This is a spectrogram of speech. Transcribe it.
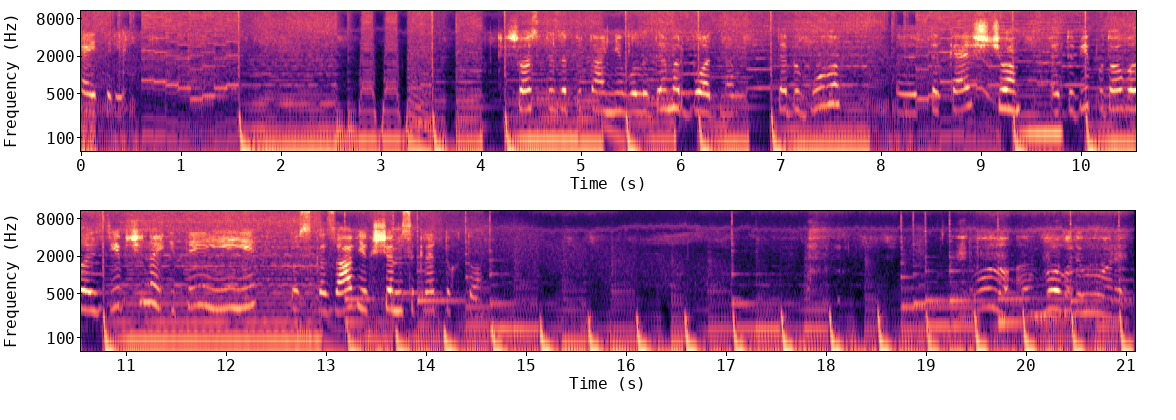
хейтерів. Шосте запитання Володимир Боднар. Тебе було е, таке, що е, тобі подобалась дівчина, і ти її сказав, якщо не секрет, то хто? Було, але не буду говорити.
